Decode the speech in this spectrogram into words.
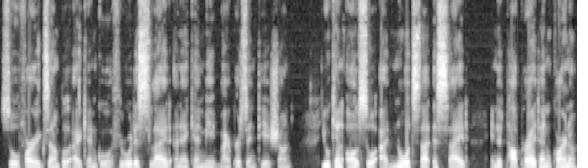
So for example, I can go through the slide and I can make my presentation. You can also add notes at the side in the top right hand corner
